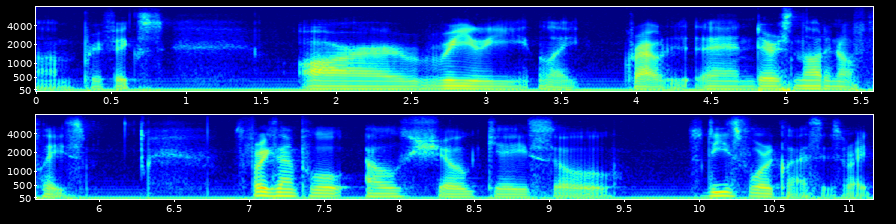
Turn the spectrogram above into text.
um, prefix are really like crowded and there's not enough place. So for example, I'll showcase so so these four classes, right?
